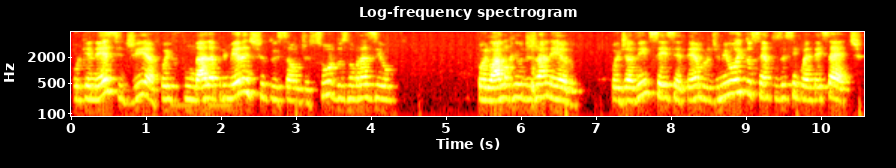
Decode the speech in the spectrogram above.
Porque nesse dia foi fundada a primeira instituição de surdos no Brasil. Foi lá no Rio de Janeiro. Foi dia 26 de setembro de 1857.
